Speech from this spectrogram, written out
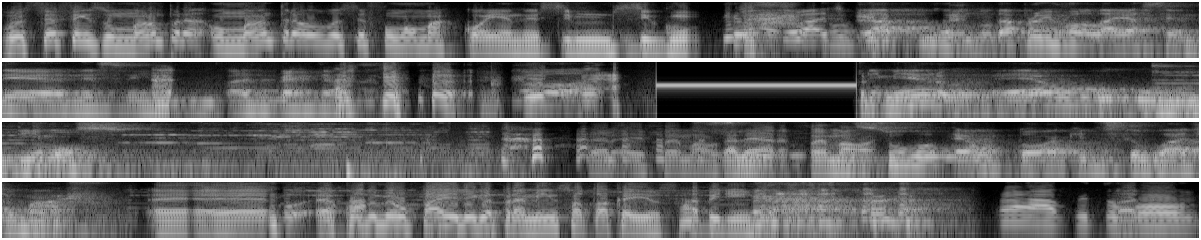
Você fez um mantra, um mantra ou você fumou maconha nesse segundo? Não dá, não, não dá pra eu enrolar e acender nesse. Vamos lá. Primeiro é o, o Demons. Pera aí, foi mal, galera. Foi mal. Isso é um toque de celular de macho. É, é, é quando meu pai liga pra mim só toca isso, rapidinho. Ah, muito bom.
